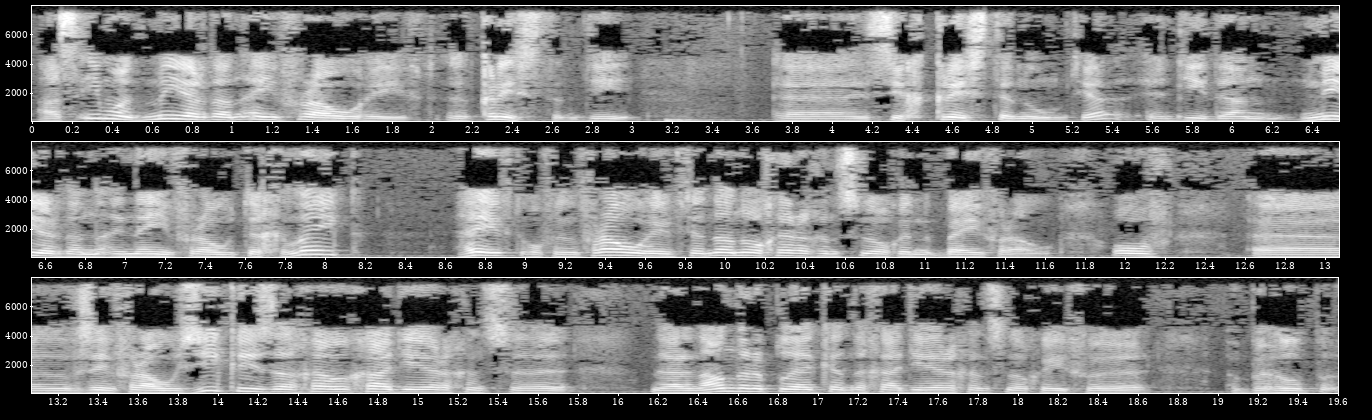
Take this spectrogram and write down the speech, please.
Als iemand meer dan één vrouw heeft, een christen, die uh, zich christen noemt, ja, en die dan meer dan één vrouw tegelijk heeft, of een vrouw heeft, en dan nog ergens nog een bijvrouw, of uh, zijn vrouw ziek is, dan gaat hij ergens uh, naar een andere plek, en dan gaat hij ergens nog even behulp,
